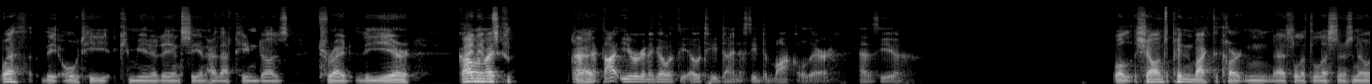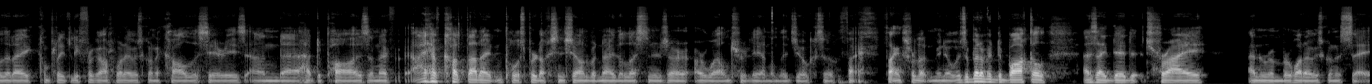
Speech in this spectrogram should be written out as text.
with the OT community and seeing how that team does throughout the year. My name is. I, I thought you were going to go with the OT Dynasty debacle there as you well, Shawn's pinning back the curtain uh, to let the listeners know that I completely forgot what I was going to call the series and uh, had to pause. And I've I have cut that out in post production, Shawn. But now the listeners are are well and truly in on the joke. So th- thanks for letting me know. It was a bit of a debacle as I did try and remember what I was going to say.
